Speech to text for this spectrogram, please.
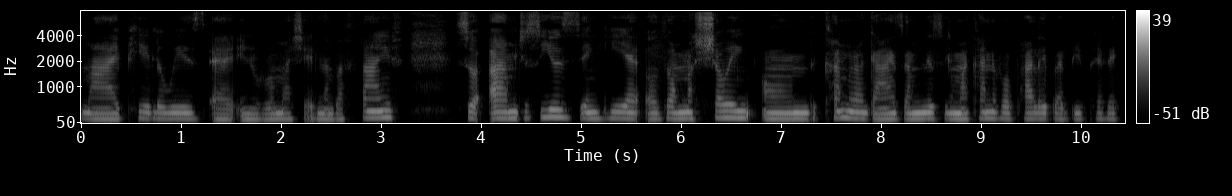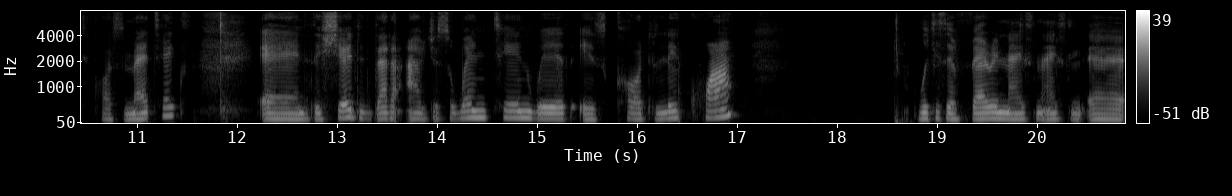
my p louise uh, in rumour shade number five so i'm just using here although i'm not showing on the camera guys i'm using my carnival palette by BPerfect cosmetics. And the shade that i just went in with is called liqua which is a very nice nice uh,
